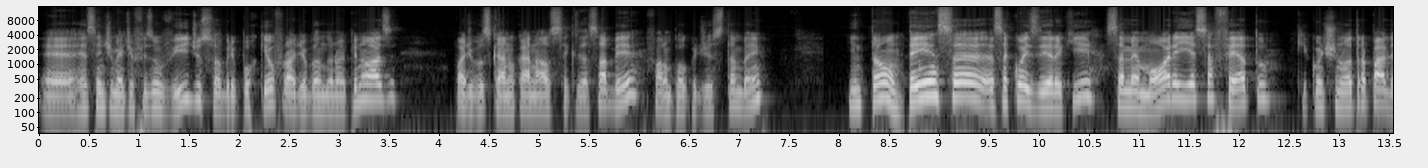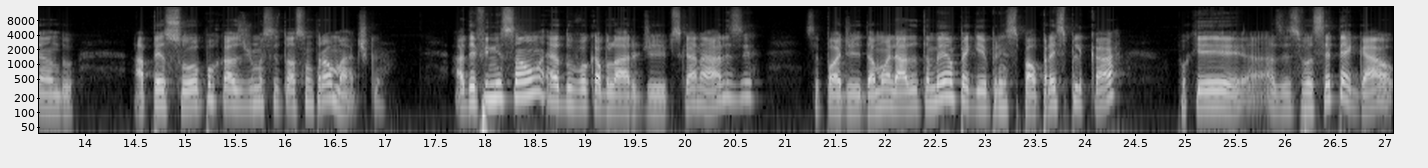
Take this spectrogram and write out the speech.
É, recentemente eu fiz um vídeo sobre por que o Freud abandonou a hipnose. Pode buscar no canal se você quiser saber, fala um pouco disso também. Então, tem essa, essa coiseira aqui, essa memória e esse afeto que continua atrapalhando a pessoa por causa de uma situação traumática. A definição é do vocabulário de psicanálise. Você pode dar uma olhada também. Eu peguei o principal para explicar, porque às vezes se você pegar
